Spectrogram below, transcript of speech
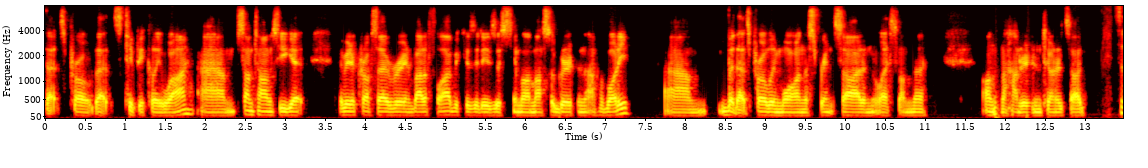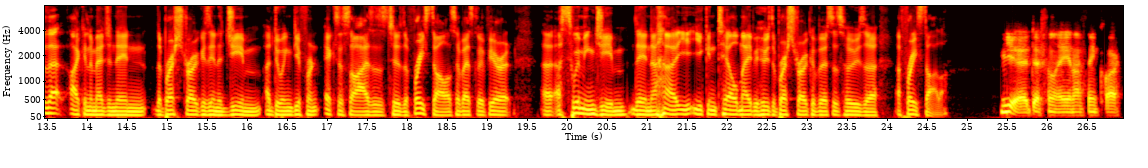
that's pro. That's typically why. Um, sometimes you get a bit of crossover in butterfly because it is a similar muscle group in the upper body, um, but that's probably more on the sprint side and less on the on the 100 and 200 side. So that I can imagine then the breaststrokers in a gym are doing different exercises to the freestyler. So basically, if you're at a, a swimming gym, then uh, you, you can tell maybe who's a breaststroker versus who's a, a freestyler. Yeah, definitely. And I think like,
